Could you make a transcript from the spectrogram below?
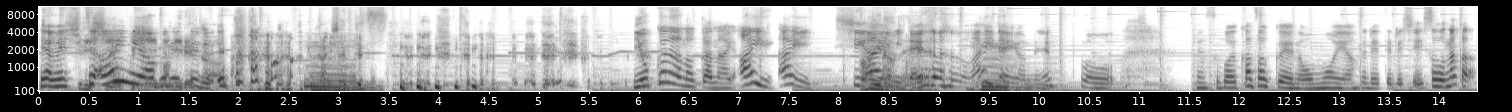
いや、めっちゃ愛に溢れてる。会社です。欲なのかな？愛、愛、し愛みたいな。愛だよね。そう。いやすごい家族への思い溢れてるし、そう、なんか、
